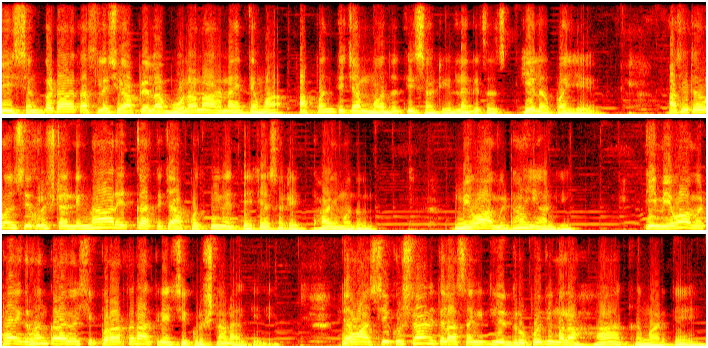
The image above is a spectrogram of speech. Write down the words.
ती संकटात असल्याशिवाय आपल्याला बोलावणार नाही तेव्हा आपण तिच्या मदतीसाठी लगेचच केलं पाहिजे. असे ठरवून श्रीकृष्ण निघणार इतका तिच्या पत्नीने त्याच्यासाठी थाळीमधून. मेवा मिठाई आणली. ती मेवा मिठाई ग्रहण करावी अशी प्रार्थना तिने श्रीकृष्णाला केली. तेव्हा श्रीकृष्णाने तिला सांगितले द्रौपदी मला हाक मारते.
